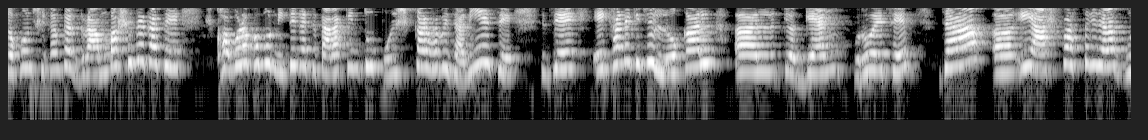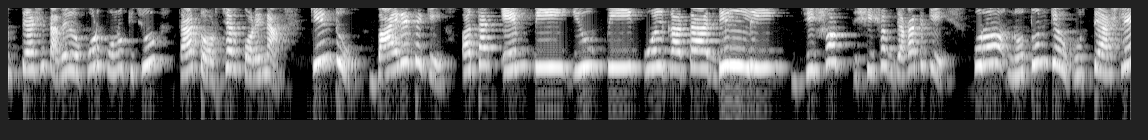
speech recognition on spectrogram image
যখন সেখানকার গ্রামবাসীদের কাছে খবরাখবর নিতে গেছে, তারা কিন্তু পরিষ্কারভাবে জানিয়েছে যে এখানে কিছু লোকাল গ্যাং রয়েছে যারা এই আশপাশ থেকে যারা ঘুরতে আসে তাদের ওপর কোনো কিছু তারা টর্চার করে না। কিন্তু বাইরে থেকে, অর্থাৎ এমপি ইউপি কলকাতা, দিল্লি, যেসব, সেসব জায়গা থেকে কোনো নতুন কেউ ঘুরতে আসলে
